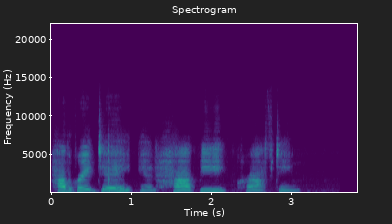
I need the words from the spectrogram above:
Have a great day and happy crafting.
